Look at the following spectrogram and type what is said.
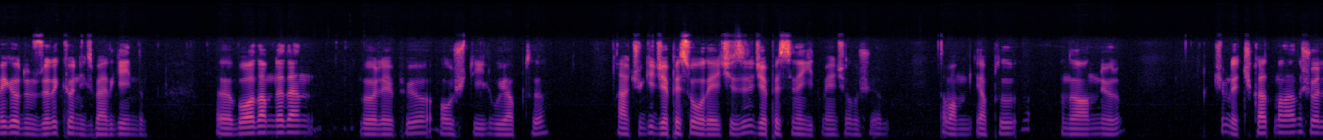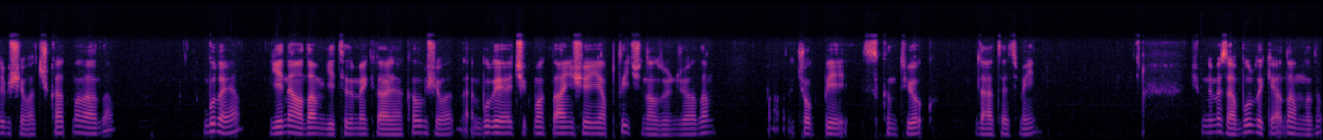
Ve gördüğünüz üzere Königsberg'e indim. Ee, bu adam neden böyle yapıyor? Hoş değil bu yaptığı. Ha çünkü cephesi oraya çizili. Cephesine gitmeye çalışıyor. Tamam yaptığını anlıyorum. Şimdi çıkartmalarda şöyle bir şey var. Çıkartmalarda buraya yeni adam getirmekle alakalı bir şey var. Yani buraya çıkmakla aynı şeyi yaptığı için az önce adam çok bir sıkıntı yok. Dert etmeyin. Şimdi mesela buradaki adamları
